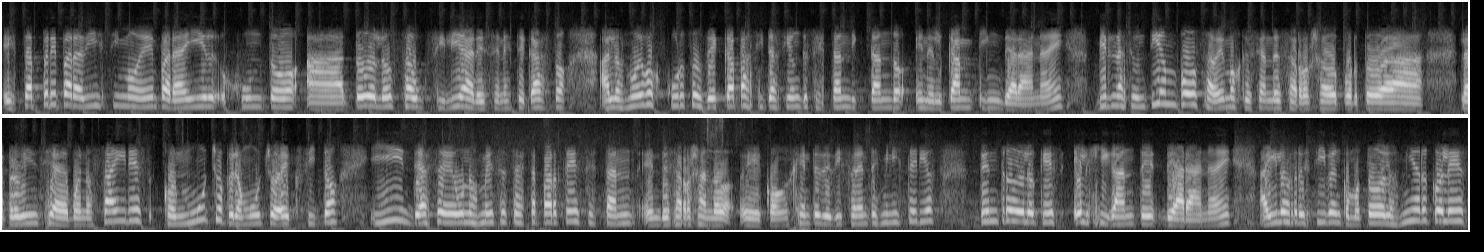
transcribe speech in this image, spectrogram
está preparadísimo eh, para ir junto a todos los auxiliares, en este caso, a los nuevos cursos de capacitación que se están dictando en el camping de Arana. Eh. Vienen hace un tiempo, sabemos que se han desarrollado por toda la provincia de Buenos Aires con mucho, pero mucho éxito y de hace unos meses a esta parte se están eh, desarrollando eh, con gente de diferentes ministerios dentro de lo que es el gigante de Arana. ¿eh? Ahí los reciben como todos los miércoles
